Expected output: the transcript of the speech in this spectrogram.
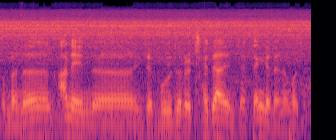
그러면은 안에 있는 이제 물들을 최대한 이제 당겨내는 거죠.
